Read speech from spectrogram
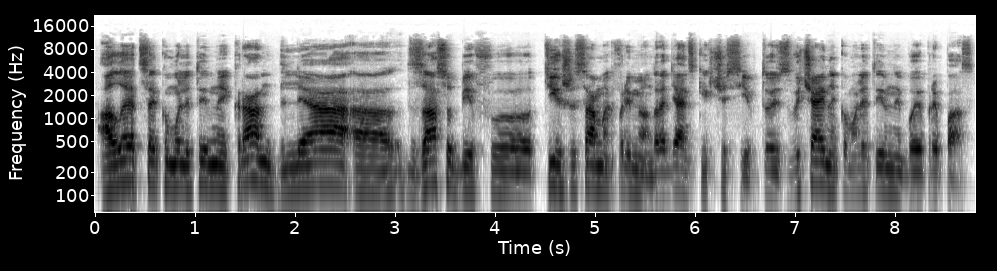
Але це кумулятивний екран для засобів тих же самих времен, радянських часів, тобто звичайний кумулятивний боєприпас.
